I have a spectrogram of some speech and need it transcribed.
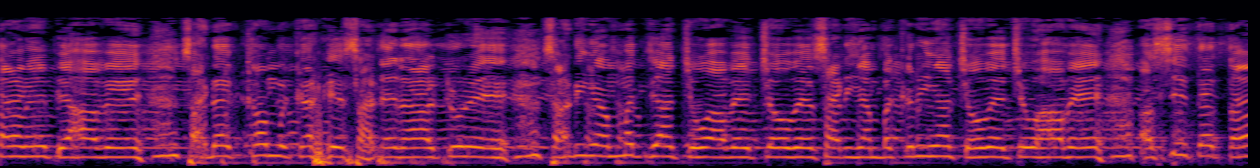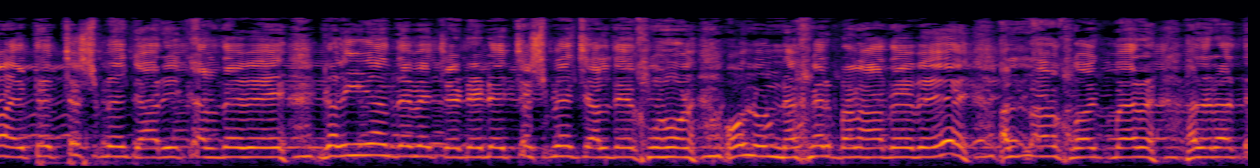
دانے پیاوے ساڑے کم کرے ساڑے نال ٹورے ساڑیاں مجھاں چواوے چووے ساڑیاں بکریاں چووے چوہاوے اسی تے تائے تے چشمے جاری کر دے وے گلیاں دے وے چڑے ڈے چشمے چل دے خون انہوں نخر بنا دے وے اللہ اکبر۔ حضرت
